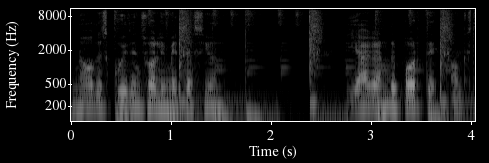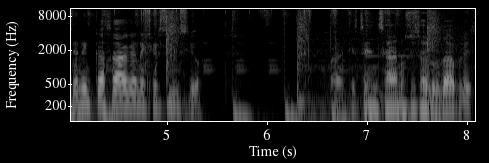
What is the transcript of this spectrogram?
no descuiden su alimentación y hagan deporte. Aunque estén en casa, hagan ejercicio para que estén sanos y saludables.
